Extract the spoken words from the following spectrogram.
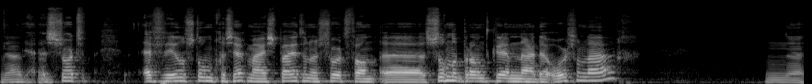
Ja, een soort... Even heel stom gezegd, maar hij spuit dan een soort van eh, zonnebrandcreme naar de oorzonlaag. nee,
